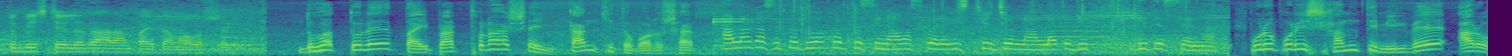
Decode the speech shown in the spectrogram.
একটু বৃষ্টি হলে তো আরাম পাইতাম অবশ্যই। দুহাত তুলে তাই প্রার্থনা সেই কাঙ্ক্ষিত বর্ষার আল্লাহর কাছে তো দোয়া করতেছি নামাজ পড়ে বৃষ্টির জন্য আল্লাহ তো দিতেছে না। পুরোপুরি শান্তি মিলবে আরও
